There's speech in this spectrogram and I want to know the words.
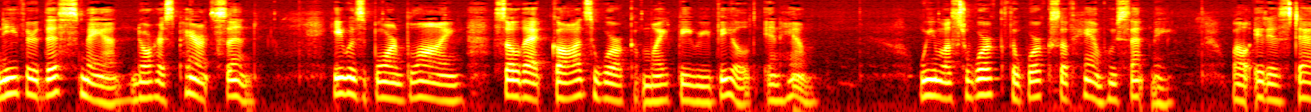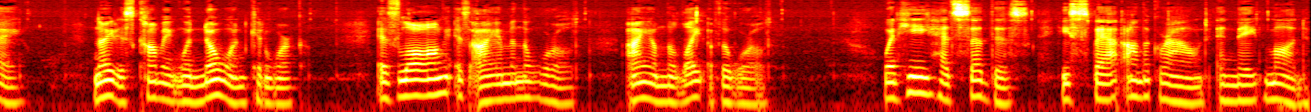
Neither this man nor his parents sinned. He was born blind so that God's work might be revealed in him. We must work the works of him who sent me while it is day. Night is coming when no one can work. As long as I am in the world, I am the light of the world. When he had said this, he spat on the ground and made mud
